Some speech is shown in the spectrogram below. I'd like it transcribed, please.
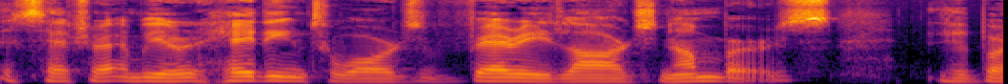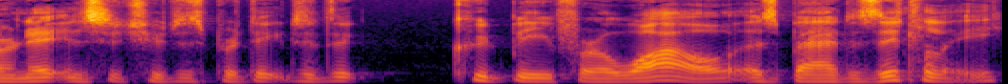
etc. And we are heading towards very large numbers. The Burnett Institute has predicted it could be for a while as bad as Italy.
